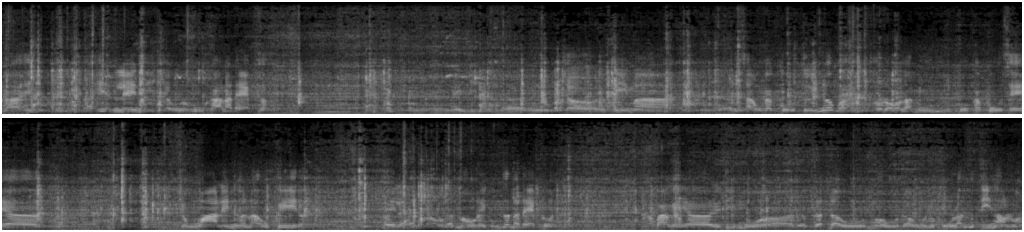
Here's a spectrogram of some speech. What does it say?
Đã hiện, nó đã hiện lên thì trông nó cũng khá là đẹp rồi. Để chỉ uh, chờ khi mà xong các cô tưới nước vào. Sau đó là mình cô các cô sẽ uh, trồng hoa lên nữa là ok thôi đây là đất màu đất màu này cũng rất là đẹp luôn. Ba cái uh, đi mua được đất đầu màu ở đâu mà nó không lẫn một tí nào luôn.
